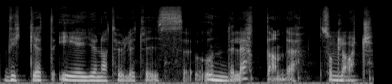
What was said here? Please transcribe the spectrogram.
vilket är ju naturligtvis underlättande såklart.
